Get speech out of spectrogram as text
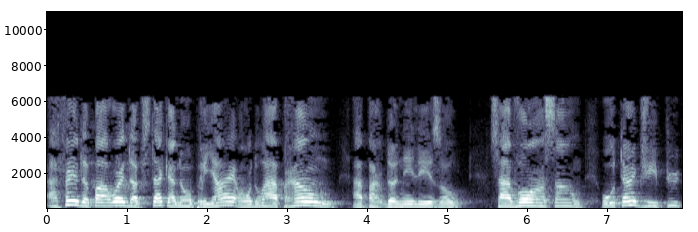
afin de ne pas avoir d'obstacle à nos prières, on doit apprendre à pardonner les autres. Ça va ensemble. Autant que j'ai pu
